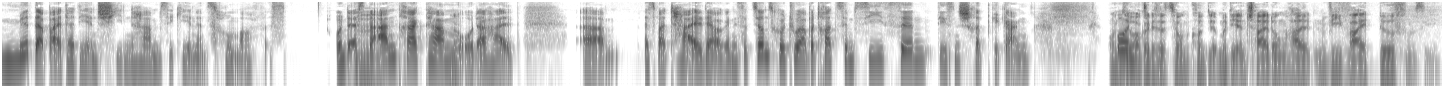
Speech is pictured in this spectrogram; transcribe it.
Mitarbeiter, die entschieden haben, sie gehen ins Homeoffice und es mhm. beantragt haben ja. oder halt ähm, es war Teil der Organisationskultur, aber trotzdem sie sind diesen Schritt gegangen. Und, und die Organisation konnte immer die Entscheidung halten, wie weit dürfen sie.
